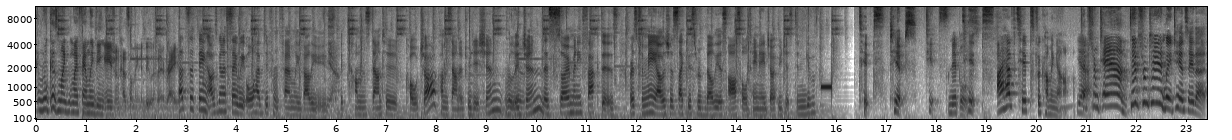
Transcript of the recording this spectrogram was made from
Well, because my, my family being Asian had something to do with it, right? That's the thing. I was gonna say we all have different family values. Yeah. It comes down to culture, comes down to tradition, religion. There's so many factors. Whereas for me, I was just like this rebellious asshole teenager who just didn't give a f- tips. Tips. Tips. Nipples. Tips. I have tips for coming out. Yeah. Tips from Tan. Tips from Tan. Wait, Tan, say that.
